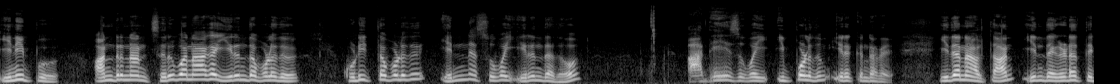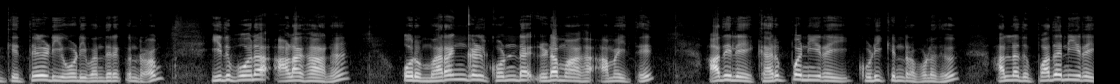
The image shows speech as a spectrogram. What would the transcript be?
இனிப்பு அன்று நான் சிறுவனாக இருந்த பொழுது குடித்த பொழுது என்ன சுவை இருந்ததோ அதே சுவை இப்பொழுதும் இருக்கின்றது. இதனால் தான் இந்த இடத்திற்கு தேடி ஓடி வந்திருக்கின்றோம். இதுபோல அழகான ஒரு மரங்கள் கொண்ட இடமாக அமைத்து அதிலே கருப்ப நீரை குடிக்கின்ற பொழுது அல்லது பதநீரை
